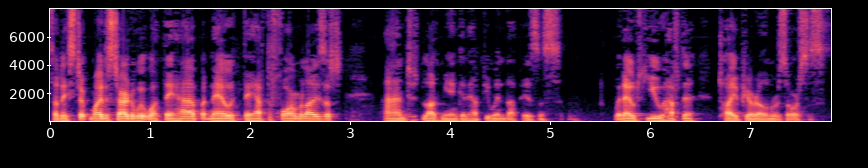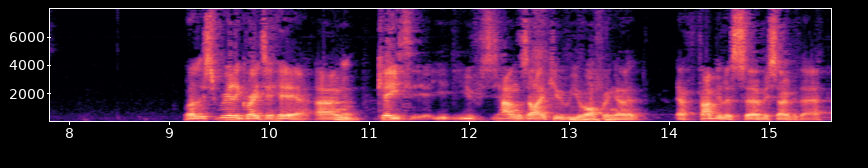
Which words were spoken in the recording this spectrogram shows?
So they st- might have started with what they have, but now they have to formalise it, and LogMeIn can help you win that business without you have to type your own resources. Well, it's really great to hear. Um, mm. Keith, you, you sounds like you, you're offering a, a fabulous service over there.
